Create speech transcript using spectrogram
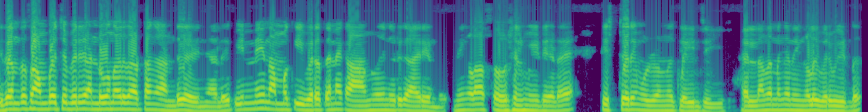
ഇതെന്താ സംഭവിച്ച ഇവർ രണ്ടു മൂന്നാൽ തട്ടം കണ്ടു കഴിഞ്ഞാൽ പിന്നെ നമുക്ക് ഇവരെ തന്നെ കാണുന്നതിന് ഒരു കാര്യമുണ്ട്. നിങ്ങൾ ആ സോഷ്യൽ മീഡിയയുടെ ഹിസ്റ്ററി മുഴുവൻ ക്ലീൻ ചെയ്യും. അല്ലാന്നുണ്ടെങ്കിൽ നിങ്ങൾ ഇവർ വീണ്ടും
